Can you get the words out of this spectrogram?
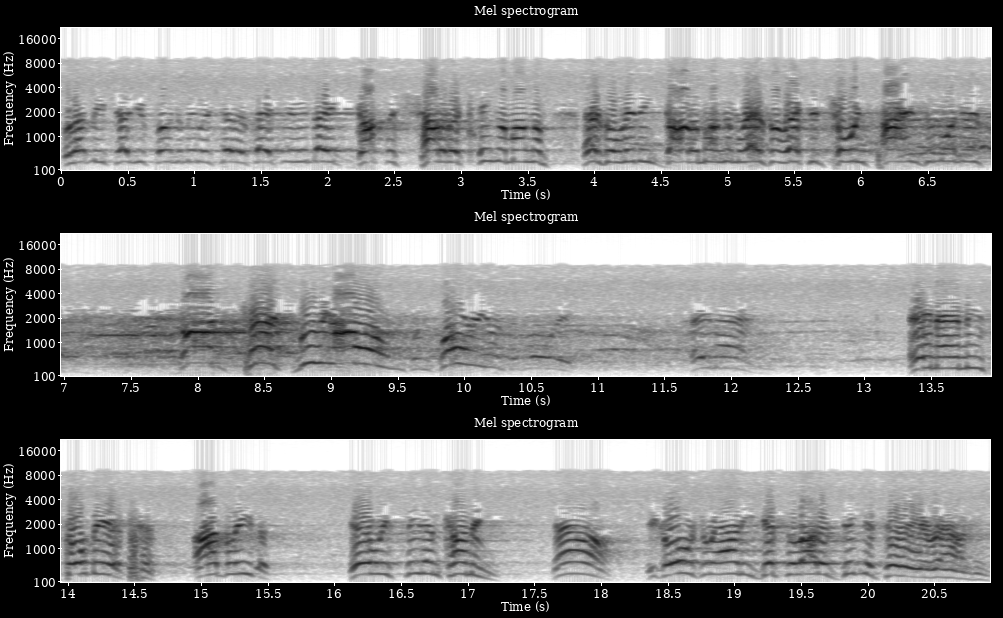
But let me tell you fundamentally, this afternoon, they've got the shout of a king among them. There's a living God among them, resurrected, showing signs and wonders. God's church moving on from glory unto glory. Amen. Amen means so be it. I believe it. Here we see them coming. Now, he goes around, he gets a lot of dignitary around him.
